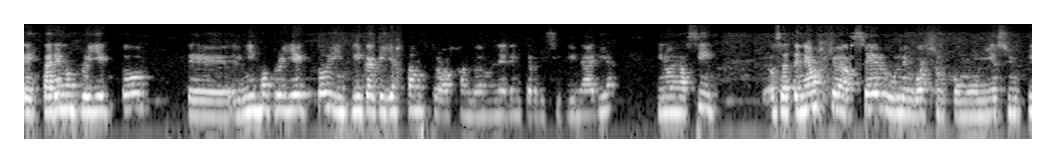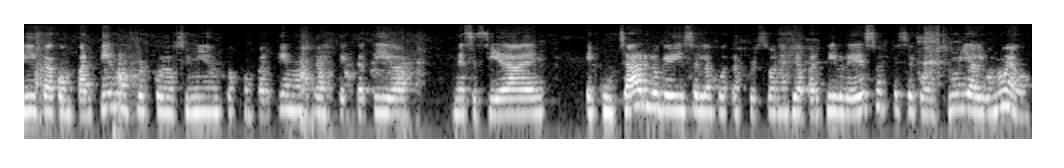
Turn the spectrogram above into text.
estar en un proyecto, eh, el mismo proyecto, implica que ya estamos trabajando de manera interdisciplinaria, y no es así o sea, tenemos que hacer un lenguaje en común y eso implica compartir nuestros conocimientos, compartir nuestras expectativas, necesidades, escuchar lo que dicen las otras personas y a partir de eso es que se construye algo nuevo.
